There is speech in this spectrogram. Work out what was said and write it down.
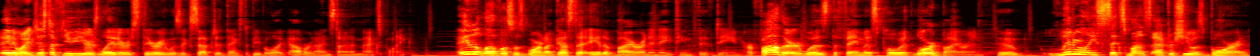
Anyway, just a few years later, his theory was accepted thanks to people like Albert Einstein and Max Planck. Ada Lovelace was born Augusta Ada Byron in 1815. Her father was the famous poet Lord Byron, who, literally six months after she was born,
